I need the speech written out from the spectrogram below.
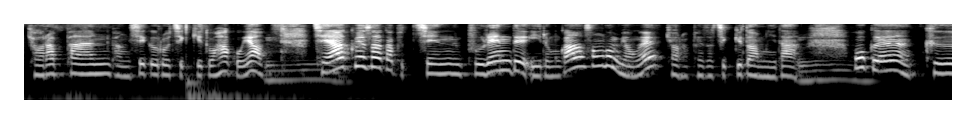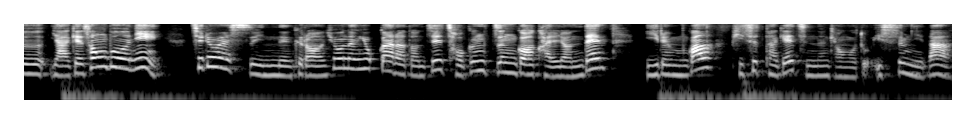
결합한 방식으로 짓기도 하고요. 음. 제약회사가 붙인 브랜드 이름과 성분명을 결합해서 짓기도 합니다. 음. 혹은 그 약의 성분이 치료할 수 있는 그런 효능 효과라든지 적응증과 관련된 이름과 비슷하게 짓는 경우도 있습니다.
